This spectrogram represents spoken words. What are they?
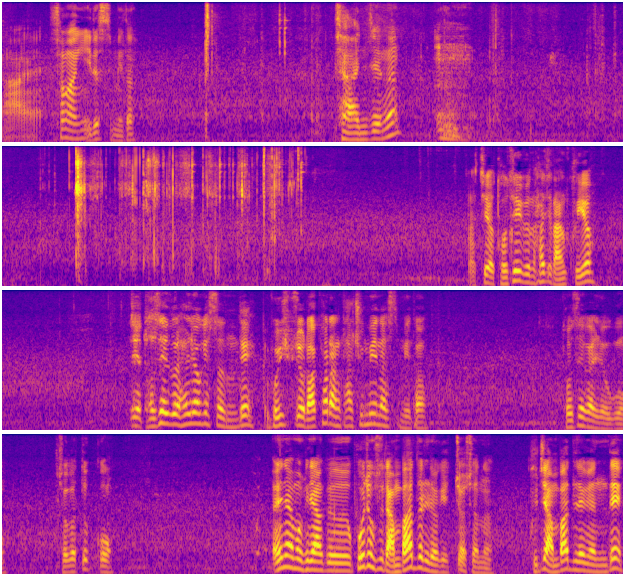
아, 상황이 이렇습니다. 자 이제는 자, 제가 도색은 하진 않고요. 이제 도색을 하려고 했었는데 보십시오. 라카랑 다 준비해놨습니다. 도색하려고. 저거 뜯고. 왜냐면 그냥 그 보증수리 안 받으려고 했죠 저는. 굳이 안 받으려고 했는데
